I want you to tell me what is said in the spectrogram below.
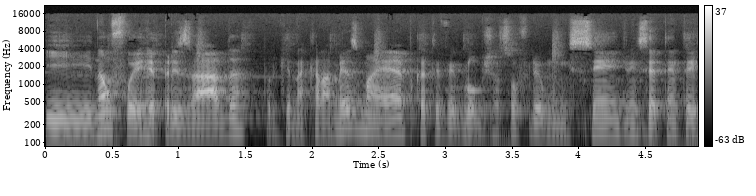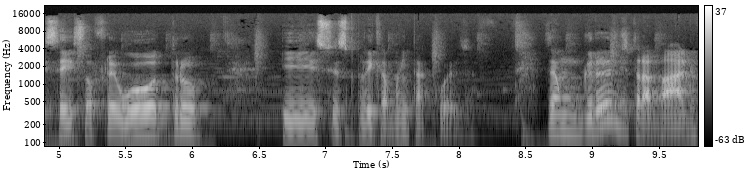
E não foi reprisada, porque naquela mesma época a TV Globo já sofreu um incêndio, em 76 sofreu outro, e isso explica muita coisa. É um grande trabalho,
